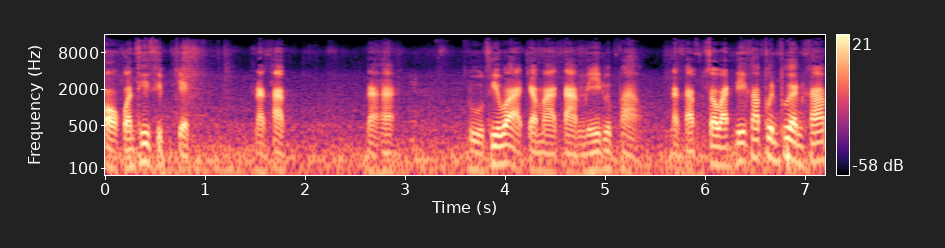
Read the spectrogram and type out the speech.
ออกวันที่สิบเจ็ดนะครับนะฮะดูที่ว่าจะมาตามนี้หรือเปล่านะครับ สวัสดีครับเพื่อนๆครับ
